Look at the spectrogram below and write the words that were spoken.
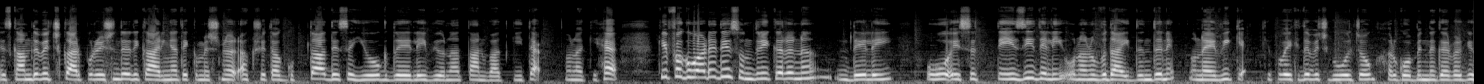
ਇਸ ਕੰਮ ਦੇ ਵਿੱਚ ਕਾਰਪੋਰੇਸ਼ਨ ਦੇ ਅਧਿਕਾਰੀਆਂ ਤੇ ਕਮਿਸ਼ਨਰ ਅਕਸ਼ਿਤਾ ਗੁਪਤਾ ਦੇ ਸਹਿਯੋਗ ਦੇ ਲਈ ਵੀ ਉਹਨਾਂ ਧੰਨਵਾਦ ਕੀਤਾ। ਉਹਨਾਂ ਕਿਹਾ ਕਿ ਫਗਵਾੜੇ ਦੇ ਸੁੰਦਰੀਕਰਨ ਦੇ ਲਈ ਉਹ ਇਸ ਤੇਜ਼ੀ ਦੇ ਲਈ ਉਹਨਾਂ ਨੂੰ ਵਧਾਈ ਦਿੰਦੇ ਨੇ। ਉਹਨਾਂ ਇਹ ਵੀ ਕਿਹਾ ਕਿ ਭਵਿੱਖ ਦੇ ਵਿੱਚ ਗੋਲ ਚੌਂਕ, ਹਰਗੋਬਿੰਦ ਨਗਰ ਵਰਗੇ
